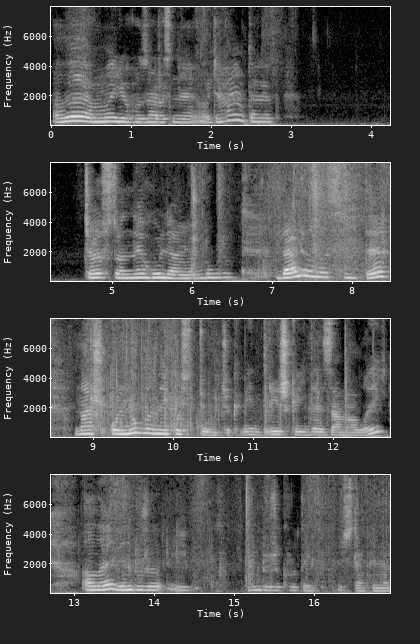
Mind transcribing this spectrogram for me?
Але ми його зараз не одягаємо, так як часто не гуляємо дуже. Далі у нас йде наш улюблений костюмчик. Він трішки йде замалий, але він дуже він дуже крутий. Ось так він на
